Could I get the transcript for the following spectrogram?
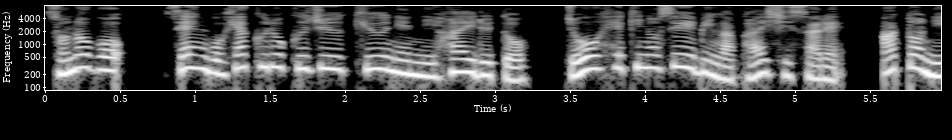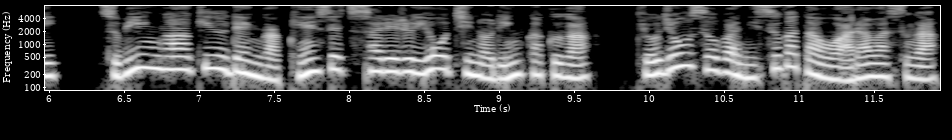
その後、1569年に入ると、城壁の整備が開始され、後にツビンガー宮殿が建設される用地の輪郭が居城そばに姿を現すが、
